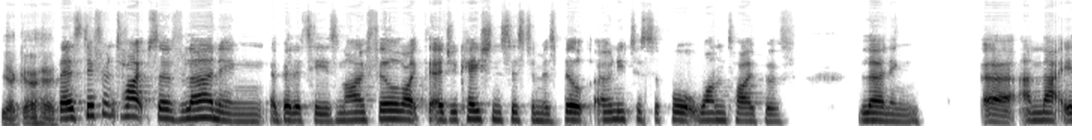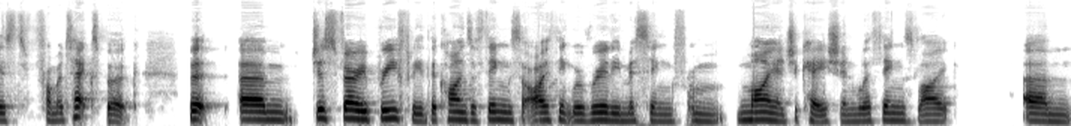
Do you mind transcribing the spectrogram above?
Yeah, go ahead. There's different types of learning abilities, and I feel like the education system is built only to support one type of learning, uh, and that is from a textbook. But um, just very briefly, the kinds of things that I think were really missing from my education were things like um,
